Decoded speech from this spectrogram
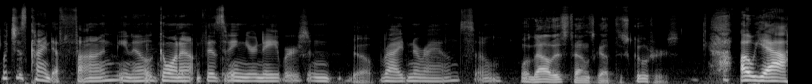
which is kind of fun, you know, going out and visiting your neighbors and Yeah. riding around. So, Well, now this town's got the scooters. oh yeah.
